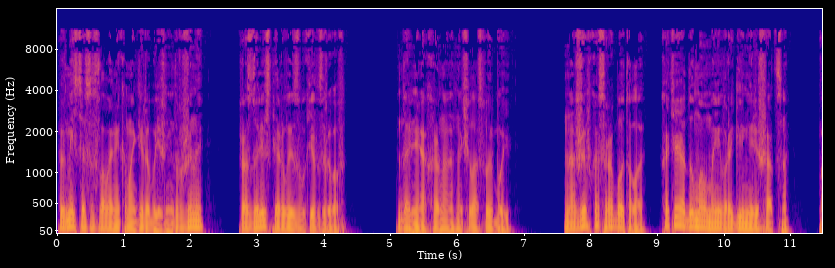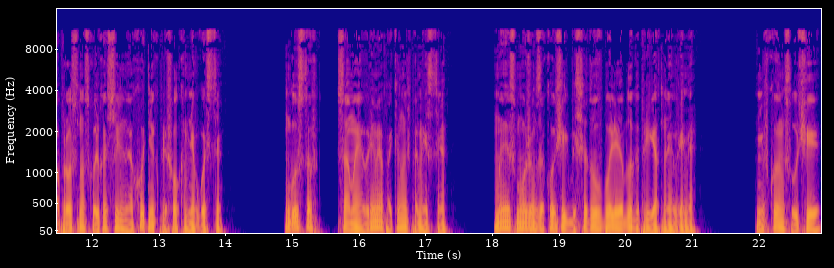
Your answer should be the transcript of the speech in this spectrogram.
Вместе со словами командира ближней дружины раздались первые звуки взрывов. Дальняя охрана начала свой бой. Наживка сработала, хотя я думал, мои враги не решатся. Вопрос, насколько сильный охотник пришел ко мне в гости. Густав, самое время покинуть поместье. Мы сможем закончить беседу в более благоприятное время. Ни в коем случае,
